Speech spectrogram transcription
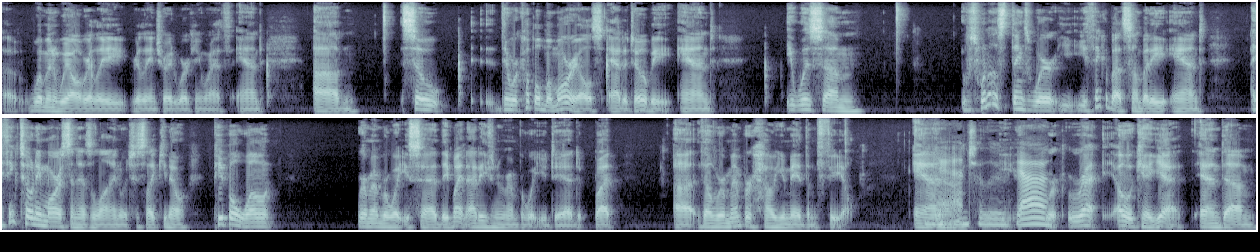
uh, woman we all really really enjoyed working with, and um, so there were a couple memorials at Adobe, and it was um, it was one of those things where you, you think about somebody, and I think Toni Morrison has a line which is like, you know, people won't remember what you said, they might not even remember what you did, but uh, they'll remember how you made them feel. And yeah, Angelou, yeah. Right, oh, okay, yeah, and um,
